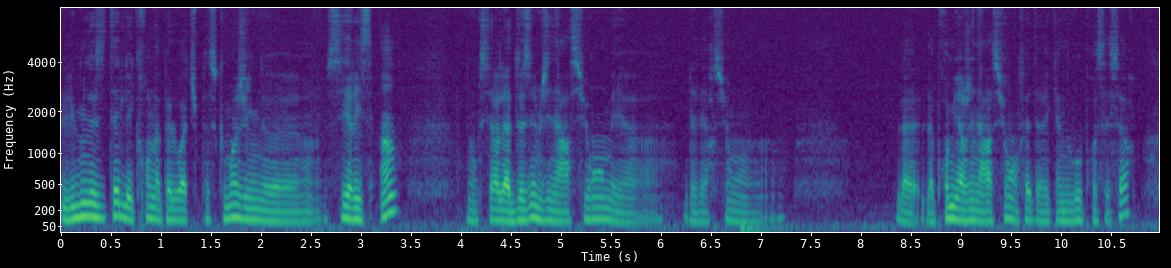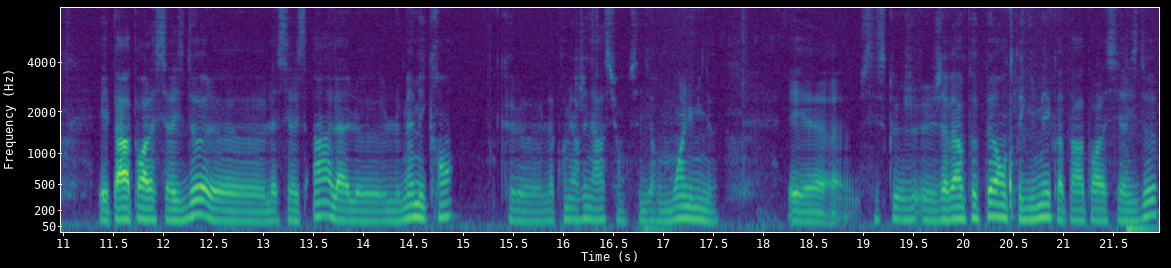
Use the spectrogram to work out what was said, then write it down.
luminosité de l'écran de l'Apple Watch, parce que moi j'ai une Series 1, donc c'est la deuxième génération, mais la version, la, première génération en fait avec un nouveau processeur. Et par rapport à la Series 2, euh, la Series 1 elle a le même écran le- la première génération, c'est-à-dire moins lumineux. Et euh, c'est ce que j'avais un peu peur entre guillemets quoi, par rapport à la Series 2,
